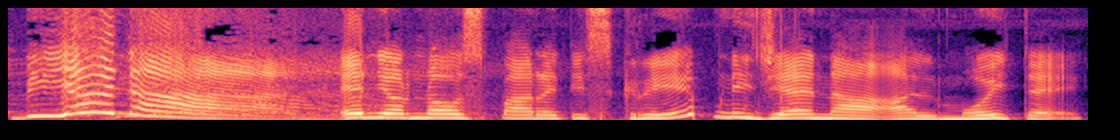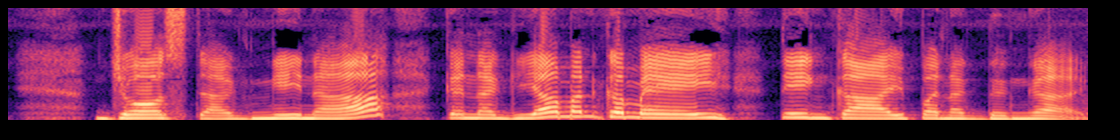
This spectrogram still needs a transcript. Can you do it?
Biyanan! And your nose parity script ni Jenna Almoite. Diyos tagnina, kanagyaman kami, tingkay panagdangay.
